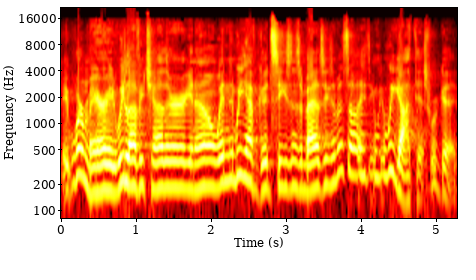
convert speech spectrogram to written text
we're married, we love each other. You know, when we have good seasons and bad seasons, but so we got this. We're good.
